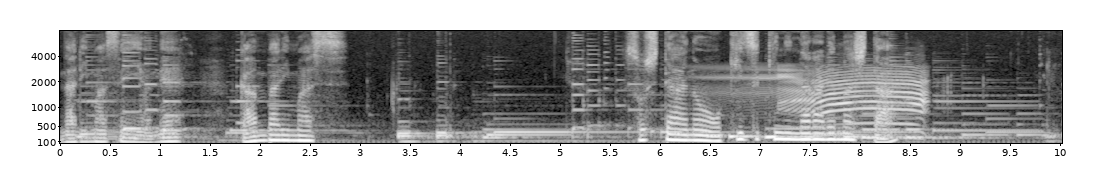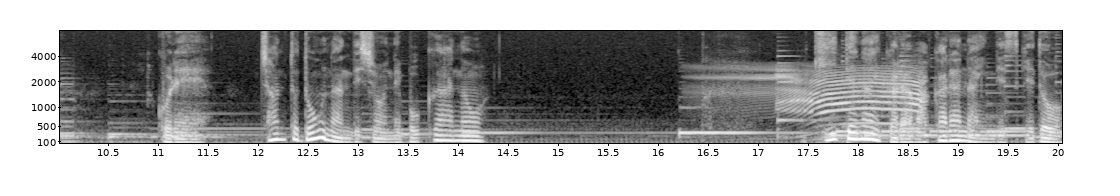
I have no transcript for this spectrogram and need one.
なりませんよね。頑張ります。そしてあのお気づきになられました？これちゃんとどうなんでしょうね？僕あの聞いてないからわからないんですけど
